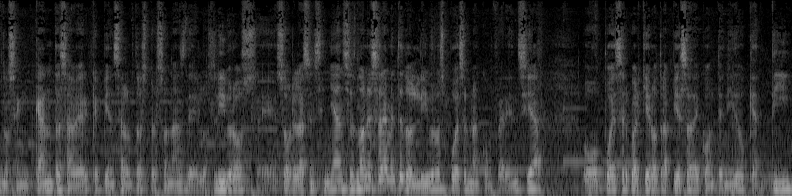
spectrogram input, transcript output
nos encanta saber qué piensan otras personas de los libros, eh, sobre las enseñanzas. No necesariamente los libros, puede ser una conferencia o puede ser cualquier otra pieza de contenido que a ti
